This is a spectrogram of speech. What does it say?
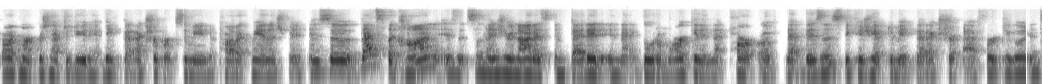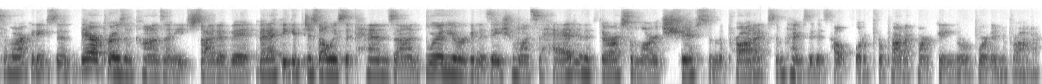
product marketers have to do to make that extra proximity into product management. And so that's the con is that sometimes you're not as embedded in that go to market and that part of that business because you have to make that extra effort to go into marketing. So there are pros and cons on each side of it, but I think it just always depends on where the organization wants to head. And if there are some large shifts in the product, sometimes it is helpful to, for product marketing to report in the product.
